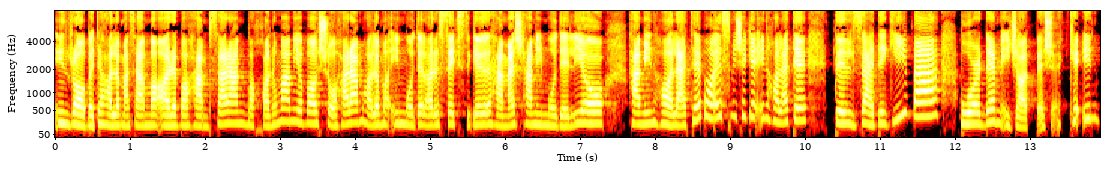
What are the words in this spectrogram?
این رابطه حالا مثلا ما آره با همسرم با خانومم یا با شوهرم حالا ما این مدل آره سکس دیگه همش همین مدلی و همین حالته باعث میشه که این حالت دلزدگی و بردم ایجاد بشه که این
